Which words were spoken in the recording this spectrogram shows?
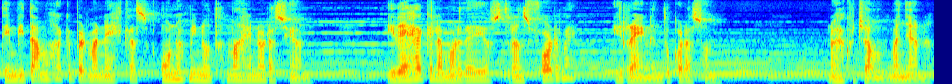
Te invitamos a que permanezcas unos minutos más en oración y deja que el amor de Dios transforme y reine en tu corazón. Nos escuchamos mañana.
